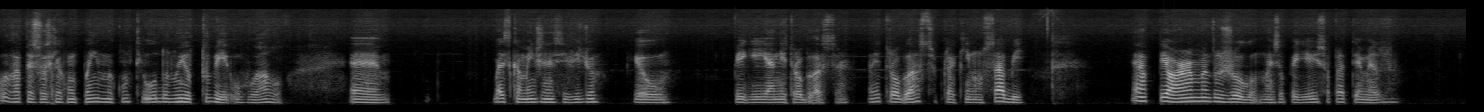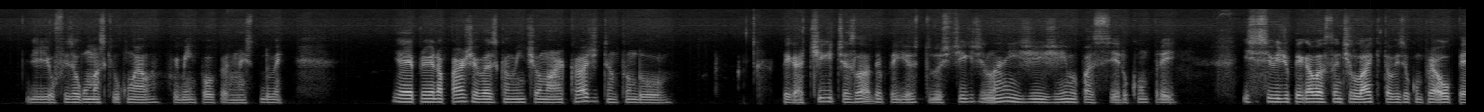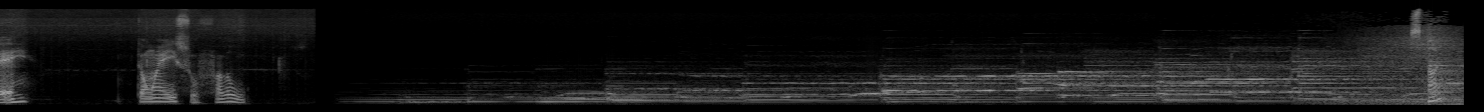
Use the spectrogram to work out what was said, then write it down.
Olá, pessoas que acompanham meu conteúdo no YouTube. Uau! É, basicamente, nesse vídeo eu peguei a Nitro Blaster. A Nitro Blaster, pra quem não sabe, é a pior arma do jogo, mas eu peguei só pra ter mesmo. E eu fiz algumas kills com ela, foi bem poucas, mas tudo bem. E aí a primeira parte é basicamente eu no arcade tentando pegar tickets lá, eu peguei todos os tickets lá em GG, meu parceiro, comprei. E se esse vídeo pegar bastante like, talvez eu compre a OPR. Então é isso, falou! Spot?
